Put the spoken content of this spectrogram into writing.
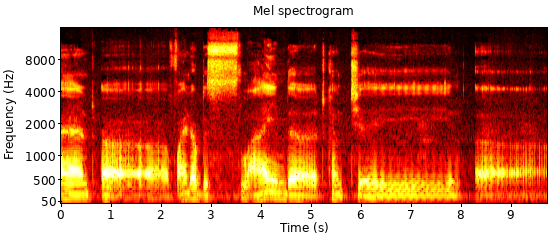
And uh, find out this line that contain uh,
